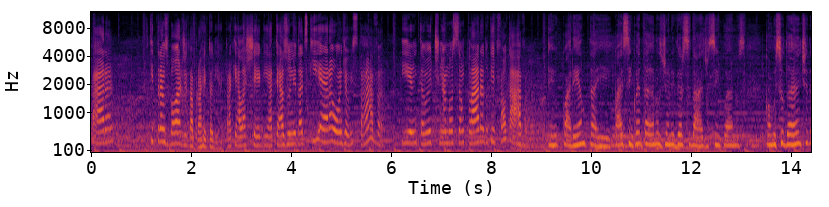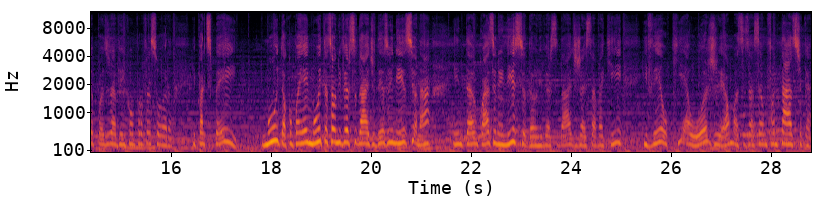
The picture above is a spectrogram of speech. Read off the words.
para que transborde da pró-reitoria, para que ela chegue até as unidades, que era onde eu estava, e então eu tinha noção clara do que, que faltava. Tenho 40 e quase 50 anos de universidade, 5 anos como estudante, depois já vim como professora. E participei muito, acompanhei muito essa universidade desde o início, né? Então, quase no início da universidade já estava aqui e ver o que é hoje é uma sensação fantástica.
